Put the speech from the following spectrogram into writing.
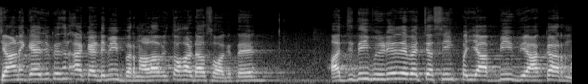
ਚਾਣਕ ਐਜੂਕੇਸ਼ਨ ਅਕੈਡਮੀ ਬਰਨਾਲਾ ਵਿੱਚ ਤੁਹਾਡਾ ਸਵਾਗਤ ਹੈ। ਅੱਜ ਦੀ ਵੀਡੀਓ ਦੇ ਵਿੱਚ ਅਸੀਂ ਪੰਜਾਬੀ ਵਿਆਕਰਨ,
